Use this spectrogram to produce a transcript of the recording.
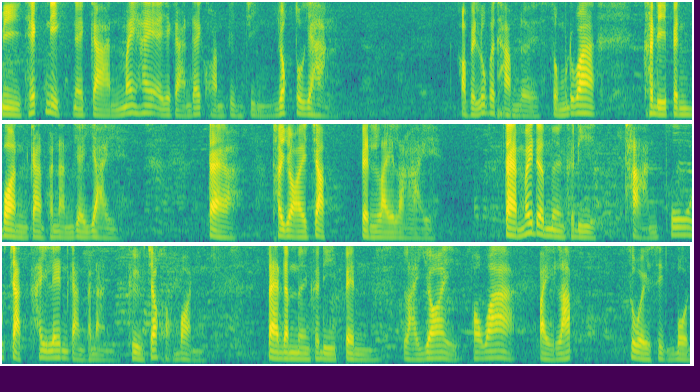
มีเทคนิคในการไม่ให้อายการได้ความเป็นจริง ยกตัวอย่าง เอาเป็นรูปธรรมเลย สมมติว่าคดีเป็นบ่อนการพนันใหญ่ ๆ แต่ทยอยจับเป็นลาย ๆ แต่ไม่ดำเนินคดี ฐานผู้จัดให้เล่นการพนันคือเจ้าของบ่อน แต่ดำเนินคดีเป็นรายย่อย เพราะว่าไปรับสวยสินบน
